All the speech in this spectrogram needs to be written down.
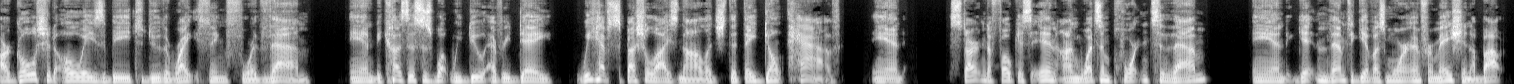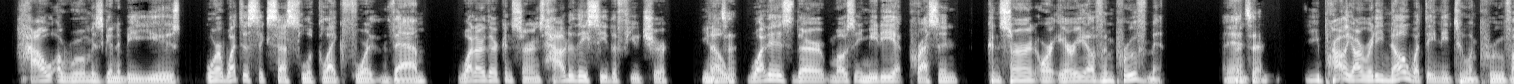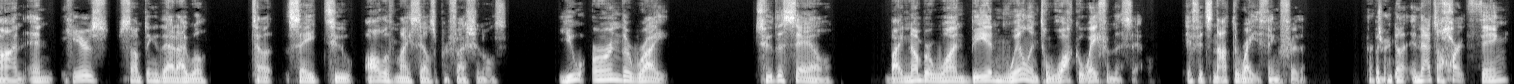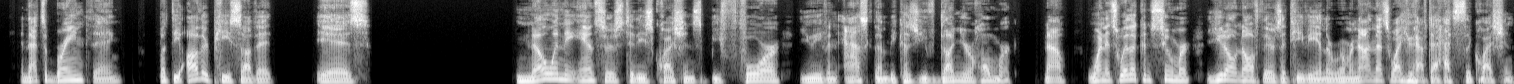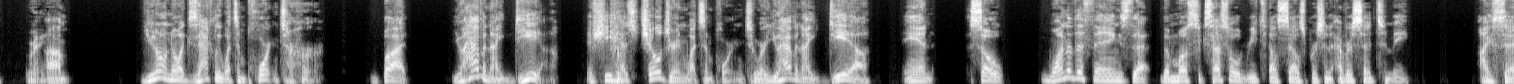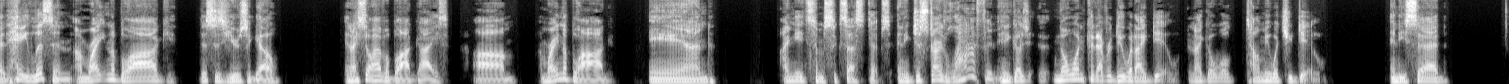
our goal should always be to do the right thing for them. And because this is what we do every day, we have specialized knowledge that they don't have. And starting to focus in on what's important to them and getting them to give us more information about how a room is going to be used or what does success look like for them? What are their concerns? How do they see the future? You know, what is their most immediate pressing concern or area of improvement? And That's it. you probably already know what they need to improve on. And here's something that I will to say to all of my sales professionals, you earn the right to the sale by number one, being willing to walk away from the sale if it's not the right thing for them. That's but, right. And that's a heart thing and that's a brain thing. But the other piece of it is knowing the answers to these questions before you even ask them because you've done your homework. Now, when it's with a consumer, you don't know if there's a TV in the room or not. And that's why you have to ask the question. Right. Um, you don't know exactly what's important to her, but you have an idea. If she has children, what's important to her, you have an idea. And so one of the things that the most successful retail salesperson ever said to me, I said, Hey, listen, I'm writing a blog. This is years ago. And I still have a blog, guys. Um, I'm writing a blog and I need some success tips. And he just started laughing and he goes, no one could ever do what I do. And I go, well, tell me what you do. And he said,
